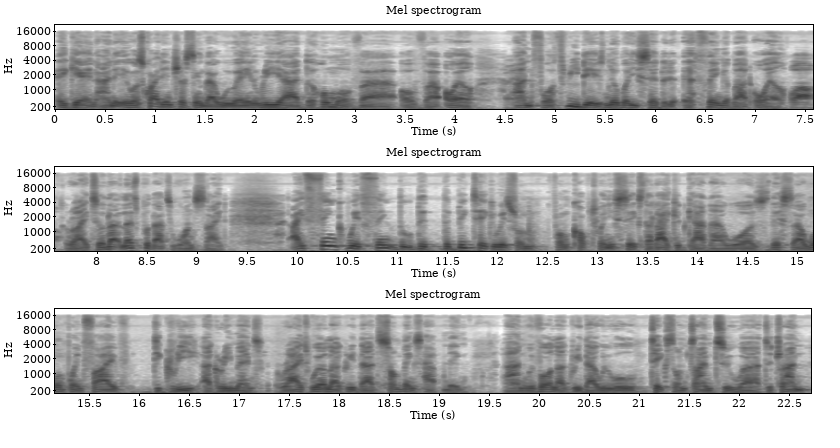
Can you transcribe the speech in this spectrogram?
again, and it was quite interesting that we were in Riyadh, the home of uh, of uh, oil, right. and for three days nobody said a, thing about oil. Wow. Right. So that, let's put that to one side. I think we think the, the, the big takeaways from from COP26 that I could gather was this 1.5 degree agreement. Right. We all agreed that something's happening and we've all agreed that we will take some time to uh, to try and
